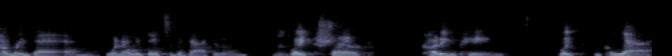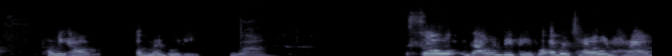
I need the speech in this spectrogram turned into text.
on my bum when I would go to the bathroom, mm-hmm. like sharp cutting pains, like glass coming out of my booty. Wow so that would be painful every time I would have,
